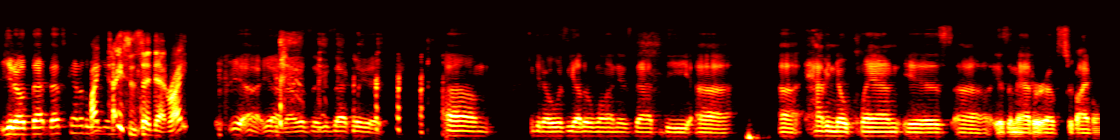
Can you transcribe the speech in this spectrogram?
you know that that's kind of the way Mike you- Tyson said that, right? yeah, yeah, that was exactly it. Um, you know, was the other one is that the uh, uh, having no plan is uh, is a matter of survival,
